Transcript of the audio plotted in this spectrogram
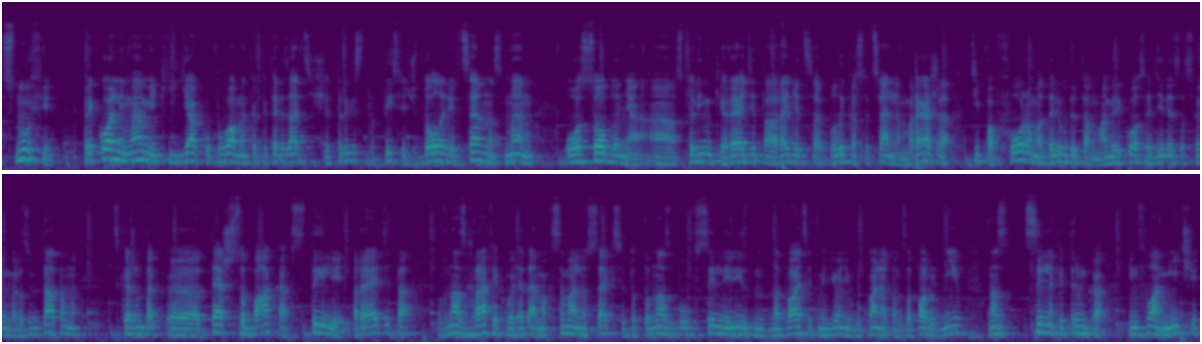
Снуфі. Прикольний мем, який я купував на капіталізації ще 300 тисяч доларів. Це в нас мем уособлення сторінки Reddit. Reddit це велика соціальна мережа, типа форума, де люди там америкоси діляться своїми результатами. Скажімо так, е, теж собака в стилі Reddit. В нас графік виглядає максимально сексі. Тобто, в нас був сильний ріст на 20 мільйонів буквально там за пару днів. У нас сильна підтримка інфла Мічі.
